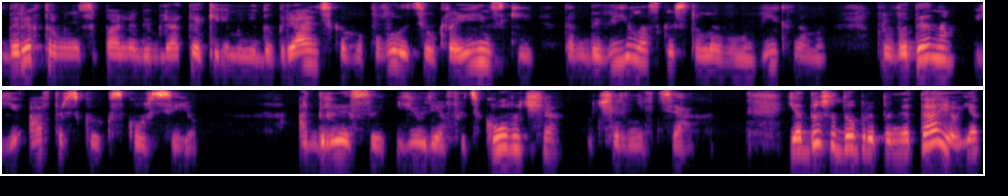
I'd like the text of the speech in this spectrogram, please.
директор муніципальної бібліотеки імені Добрянського по вулиці Українській, там де віла з кристалевими вікнами, проведе нам її авторську екскурсію. Адреси Юрія Федьковича у Чернівцях. Я дуже добре пам'ятаю, як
